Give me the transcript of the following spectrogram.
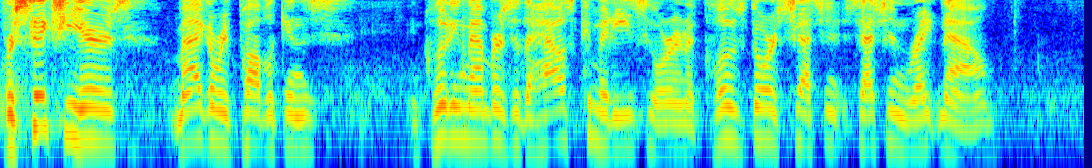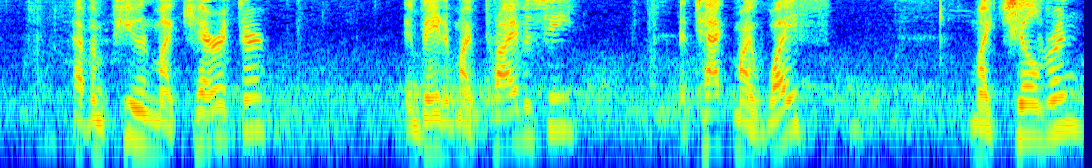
For six years, MAGA Republicans, including members of the House committees who are in a closed door session, session right now, have impugned my character, invaded my privacy, attacked my wife, my children,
